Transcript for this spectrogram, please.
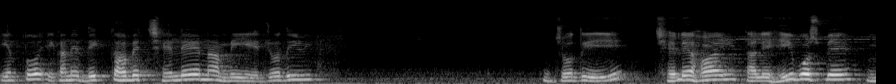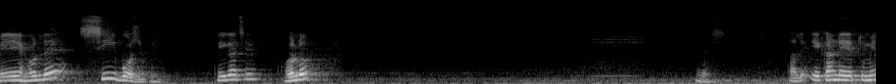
কিন্তু এখানে দেখতে হবে ছেলে না মেয়ে। যদি যদি ছেলে হয়, তাহলে হি বসবে, মেয়ে হলে সি বসবে। ঠিক আছে? হলো? বেশ। তাহলে এখানে তুমি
